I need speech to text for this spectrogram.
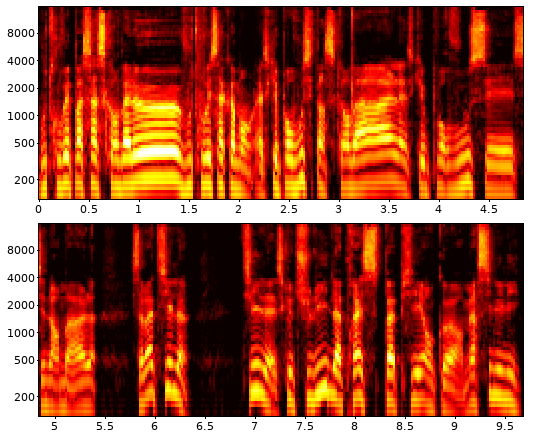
Vous trouvez pas ça scandaleux? Vous trouvez ça comment? Est-ce que pour vous c'est un scandale? Est-ce que pour vous c'est normal? Ça va-t-il Til, est-ce que tu lis de la presse papier encore? Merci Lily.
